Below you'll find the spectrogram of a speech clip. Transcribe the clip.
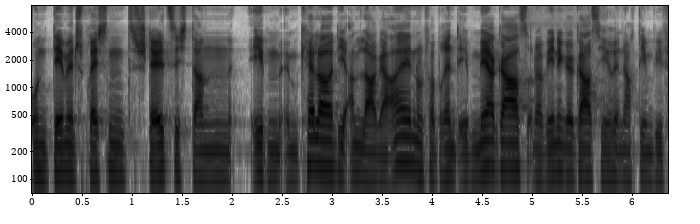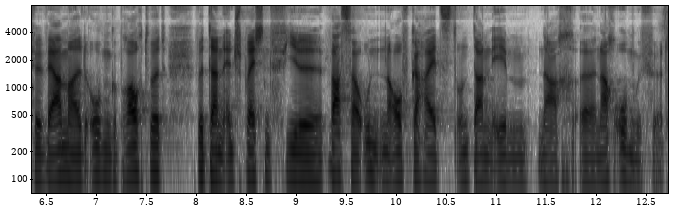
Und dementsprechend stellt sich dann eben im Keller die Anlage ein und verbrennt eben mehr Gas oder weniger Gas, je nachdem, wie viel Wärme halt oben gebraucht wird, wird dann entsprechend viel Wasser unten aufgeheizt und dann eben nach, äh, nach oben geführt.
